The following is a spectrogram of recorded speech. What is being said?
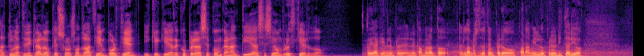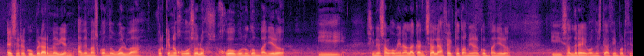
Altuna tiene claro que solo saldrá al 100% y que quiere recuperarse con garantías ese hombro izquierdo. Estoy aquí en el, en el campeonato, en la presentación, pero para mí lo prioritario es recuperarme bien. Además, cuando vuelva, porque no juego solo, juego con un compañero y si no salgo bien a la cancha, le afecto también al compañero y saldré cuando esté al 100%.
